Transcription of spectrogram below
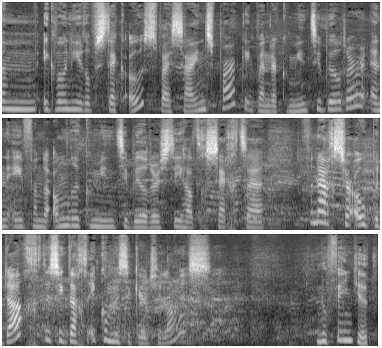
Um, ik woon hier op Stek Oost bij Science Park. Ik ben daar community builder. En een van de andere community builders die had gezegd... Uh, vandaag is er open dag, dus ik dacht ik kom eens een keertje langs. En hoe vind je het?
